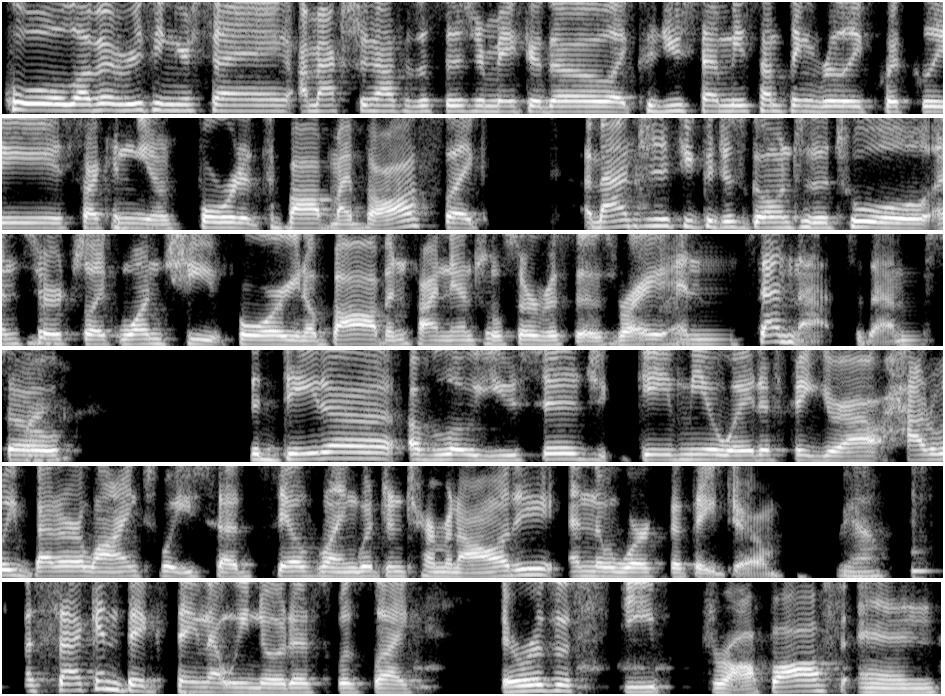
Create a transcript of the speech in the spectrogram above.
cool, love everything you're saying. I'm actually not the decision maker though. Like, could you send me something really quickly so I can, you know, forward it to Bob, my boss? Like, imagine if you could just go into the tool and search like one sheet for you know bob and financial services right and send that to them. So the data of low usage gave me a way to figure out how do we better align to what you said sales language and terminology and the work that they do. Yeah. A second big thing that we noticed was like there was a steep drop off in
